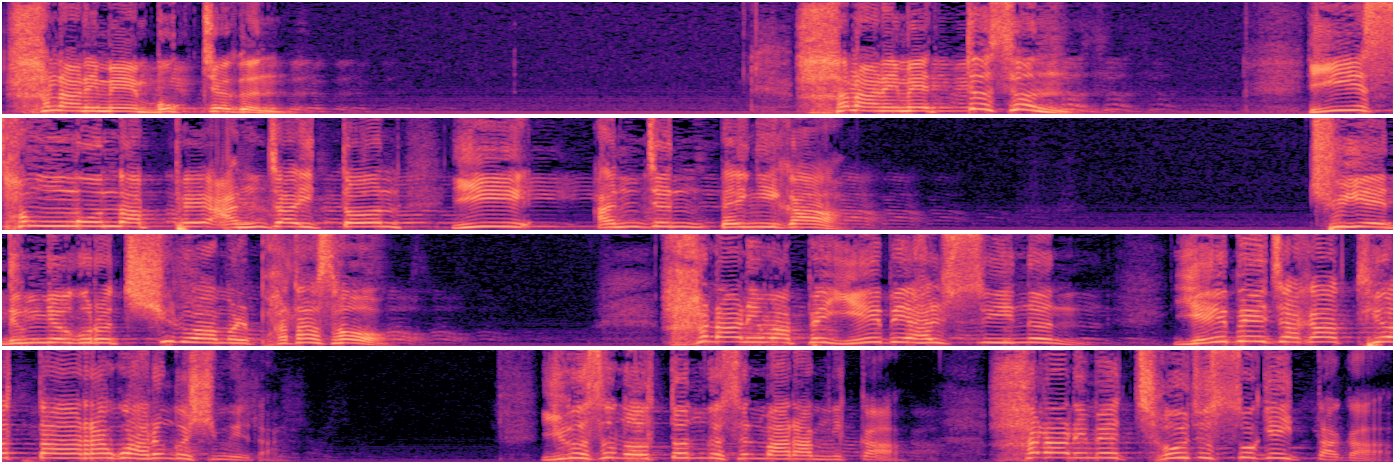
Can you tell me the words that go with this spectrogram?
하나님의 목적은 하나님의 뜻은 이 성문 앞에 앉아 있던 이 안전뱅이가 주의 능력으로 치료함을 받아서 하나님 앞에 예배할 수 있는 예배자가 되었다라고 하는 것입니다. 이것은 어떤 것을 말합니까? 하나님의 저주 속에 있다가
